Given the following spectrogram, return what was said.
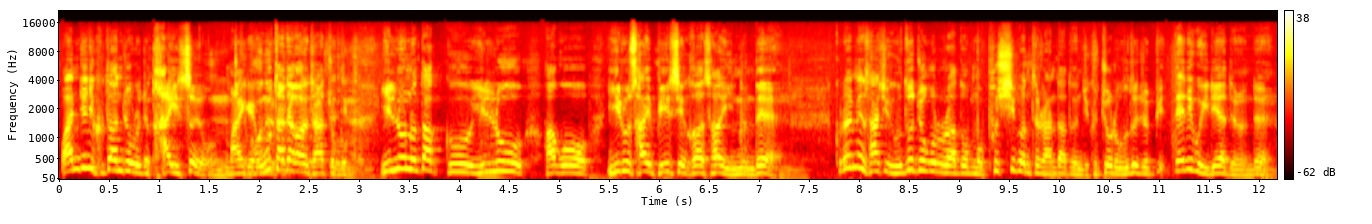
완전히 극단적으로 좀 가 있어요. 음, 만약에 우타자가 합시다. 일루는 딱 그 일루하고 이루 사이 베이스에 가서 있는데 음. 그러면 사실 의도적으로라도 뭐 push bunt를 한다든지 그쪽으로 의도적으로 삐- 때리고 이래야 되는데 음.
